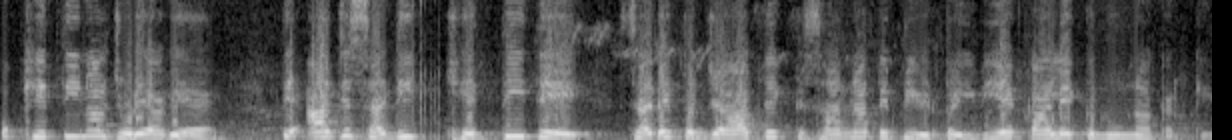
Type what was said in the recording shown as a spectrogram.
ਉਹ ਖੇਤੀ ਨਾਲ ਜੁੜਿਆ ਹੋਇਆ ਹੈ। ਤੇ ਅੱਜ ਸਾਡੀ ਖੇਤੀ ਤੇ ਸਾਡੇ ਪੰਜਾਬ ਦੇ ਕਿਸਾਨਾਂ ਤੇ ਭੀੜ ਪਈ ਵੀ ਹੈ ਕਾਲੇ ਕਾਨੂੰਨਾਂ ਕਰਕੇ।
